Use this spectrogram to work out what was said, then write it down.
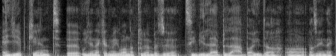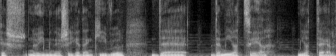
Egyébként ugye neked még vannak különböző civilebb lábaid a, a, az énekes női minőségeden kívül, de de mi a cél? Mi a terv?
